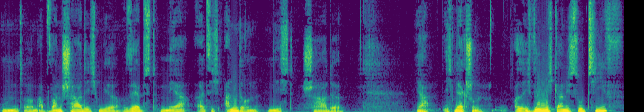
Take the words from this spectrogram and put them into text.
Und ähm, ab wann schade ich mir selbst mehr, als ich anderen nicht schade? Ja, ich merke schon, also ich will mich gar nicht so tief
